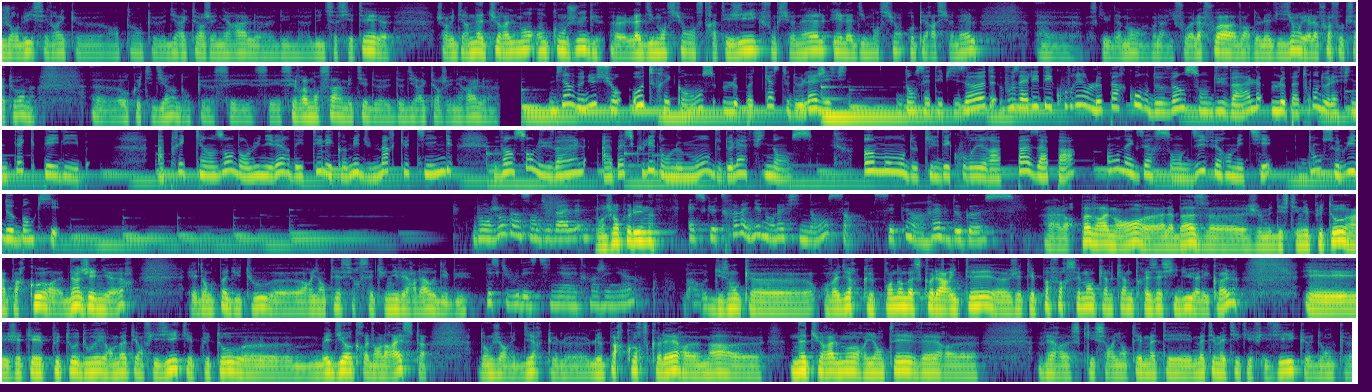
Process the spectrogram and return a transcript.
Aujourd'hui, c'est vrai qu'en tant que directeur général d'une société, j'ai envie de dire naturellement, on conjugue la dimension stratégique, fonctionnelle et la dimension opérationnelle. parce qu'évidemment, voilà, il faut à la fois avoir de la vision et à la fois faut que ça tourne au quotidien. Donc c'est vraiment ça un métier de, de directeur général. Bienvenue sur Haute Fréquence, le podcast de l'AGFI. Dans cet épisode, vous allez découvrir le parcours de Vincent Duval, le patron de la fintech Paylib. Après 15 ans dans l'univers des télécoms et du marketing, Vincent Duval a basculé dans le monde de la finance. Un monde qu'il découvrira pas à pas en exerçant différents métiers, dont celui de banquier. Bonjour Vincent Duval. Bonjour Pauline. Est-ce que travailler dans la finance, c'était un rêve de gosse? Alors pas vraiment. Euh, à la base, euh, je me destinais plutôt à un parcours d'ingénieur et donc pas du tout euh, orienté sur cet univers-là au début. Qu'est-ce qui vous destinait à être ingénieur? Bah, disons que, on va dire que pendant ma scolarité, j'étais pas forcément quelqu'un de très assidu à l'école, et j'étais plutôt doué en maths et en physique, et plutôt médiocre dans le reste. Donc j'ai envie de dire que le, parcours scolaire euh, m'a euh, naturellement orienté vers, euh, vers ce qui s'orientait mathématiques et physique, donc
